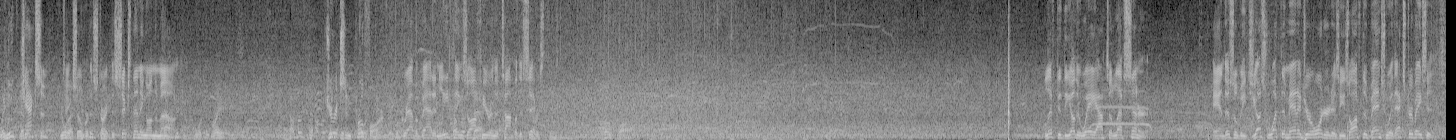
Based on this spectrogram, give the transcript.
Luke Jackson takes over to start the sixth inning on the mound. Jurickson Profar will grab a bat and lead things off here in the top of the sixth. Lifted the other way out to left center. And this will be just what the manager ordered as he's off the bench with extra bases.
